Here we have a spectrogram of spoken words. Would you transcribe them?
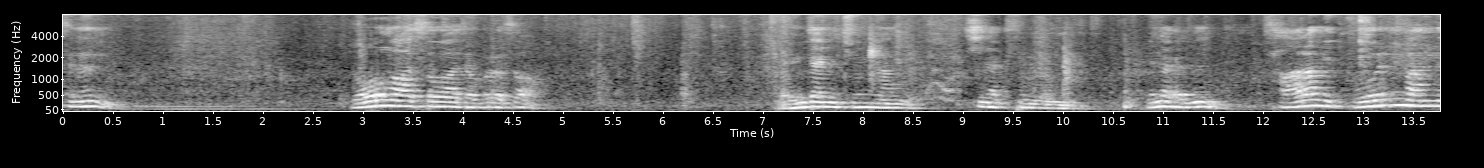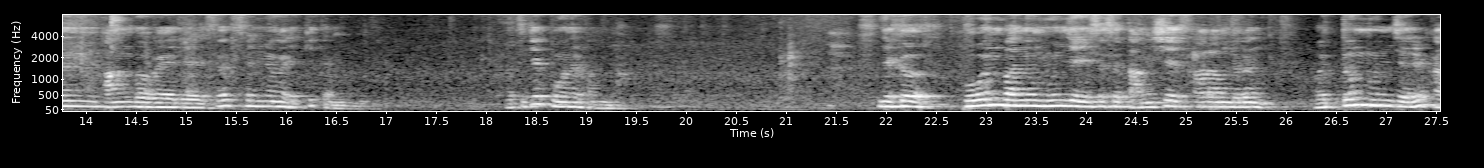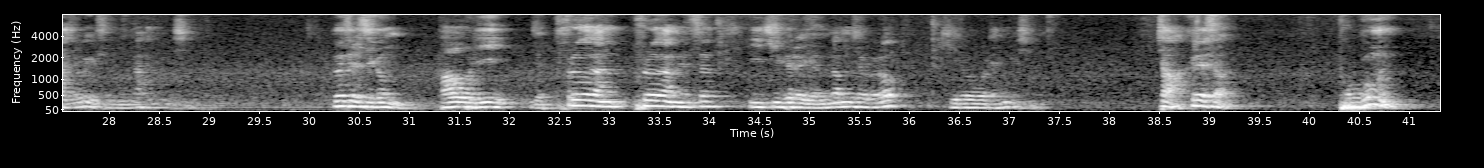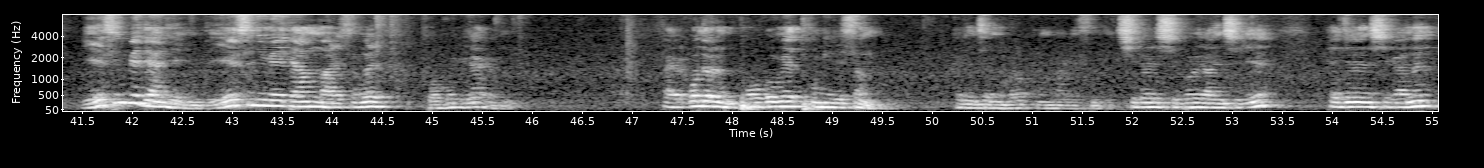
시라스는 로마서와 더불어서 굉장히 중요한 신약 성경입니다. 왜냐 그러면 사람이 구원받는 방법에 대해서 설명을 했기 때문입니다. 어떻게 구원을 받는가? 이제 그 구원받는 문제에 있어서 당시의 사람들은 어떤 문제를 가지고 있었는가 하는 것입니다. 그것을 지금 바울이 이제 풀어가, 풀어가면서 이 기별을 영감적으로 기록을 한 것입니다. 자, 그래서 복음은 예수님에 대한 얘기입니다. 예수님에 대한 말씀을 복음이라. 자, 오늘은 복음의 통일성 그런 제목으로 공부하겠습니다. 7월 15일 안식일 해지는 시간은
